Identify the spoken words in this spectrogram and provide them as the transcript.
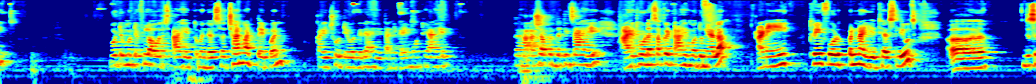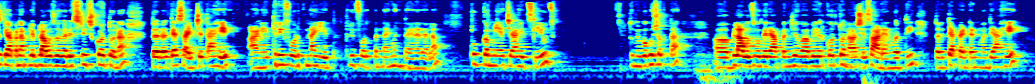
मोठे मोठे फ्लॉवर्स आहेत म्हणजे असं छान वाटतंय पण. काही छोटे वगैरे आहेत आणि काही मोठे आहेत. तर हा अशा पद्धतीचा आहे. आणि थोडासा कट आहे मधून याला. आणि थ्री फोर्थ पण नाही आहेत ह्या स्लीव्ज जसं की आपण आपले ब्लाऊज वगैरे स्टिच करतो ना तर त्या साईजच्यात आहेत. आणि थ्री फोर्थ नाही आहेत. थ्री फोर्थ पण नाही म्हणता येणार याला. खूप कमी याचे आहेत स्लीव्ज तुम्ही बघू शकता. ब्लाऊज वगैरे आपण जेव्हा वेअर करतो ना असे साड्यांवरती तर त्या पॅटर्नमध्ये आहे.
